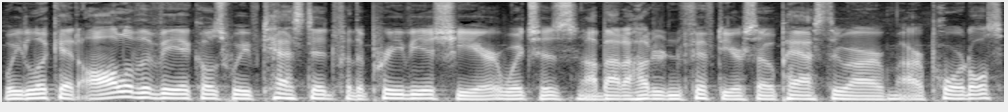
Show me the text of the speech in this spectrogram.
We look at all of the vehicles we've tested for the previous year, which is about 150 or so passed through our, our portals.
